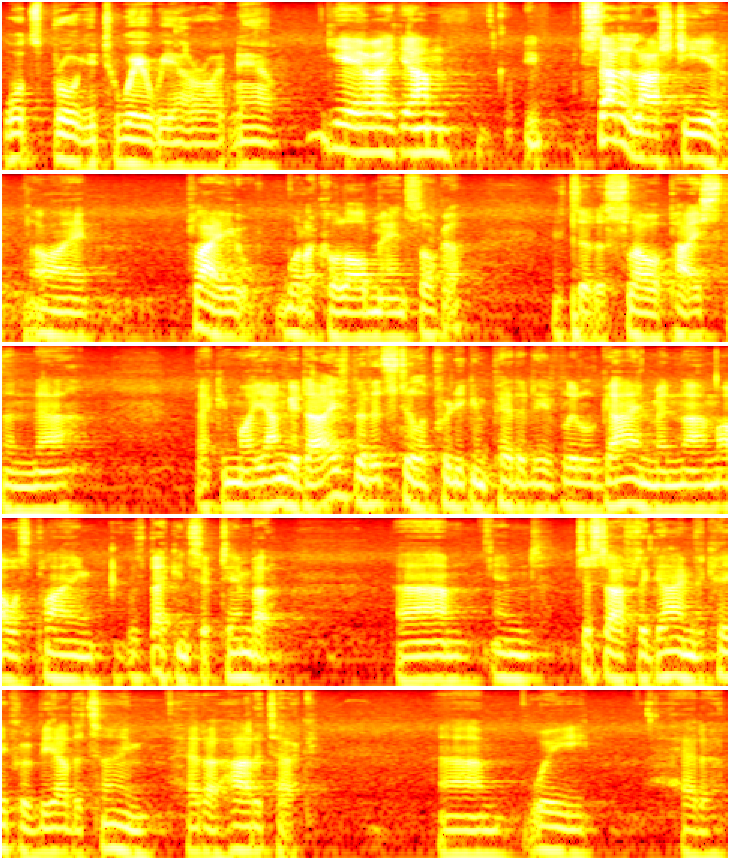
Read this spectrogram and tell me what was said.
what's brought you to where we are right now? Yeah, I um, started last year. I play what I call old man soccer. It's at a slower pace than uh, back in my younger days, but it's still a pretty competitive little game. And um, I was playing, it was back in September, um, and just after the game, the keeper of the other team had a heart attack. Um, we had a,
